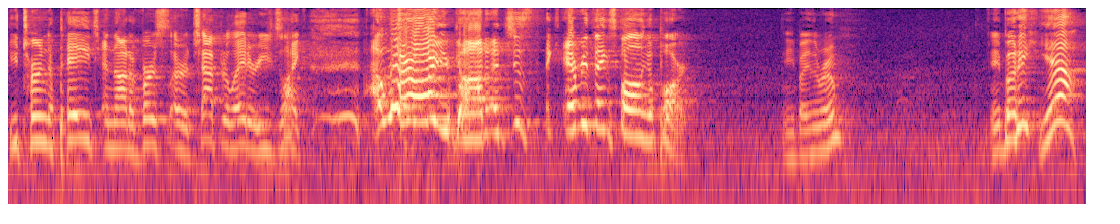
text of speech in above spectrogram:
you turn the page and not a verse or a chapter later, he's like, uh, where are you, God? It's just like everything's falling apart. Anybody in the room? Anybody? Yeah.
